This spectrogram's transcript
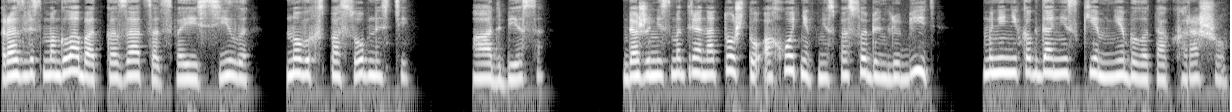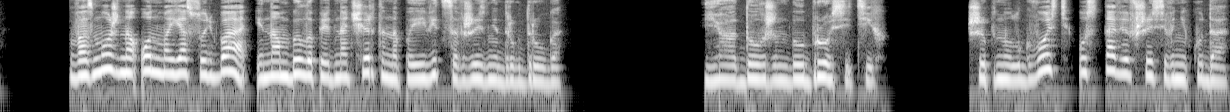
Разве смогла бы отказаться от своей силы, новых способностей, а от беса. Даже несмотря на то, что охотник не способен любить, мне никогда ни с кем не было так хорошо. Возможно, он моя судьба, и нам было предначертано появиться в жизни друг друга. «Я должен был бросить их», — шепнул гвоздь, уставившись в никуда.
